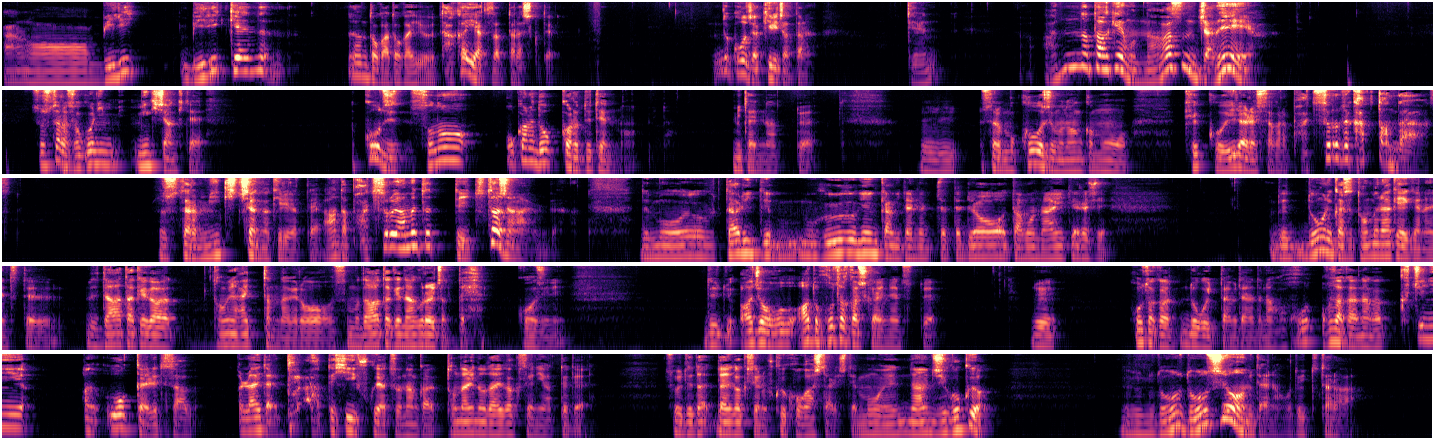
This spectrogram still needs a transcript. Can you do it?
あのービリ、ビリケンなんとかとかいう高いやつだったらしくて。で、コーチが切れちゃったのよ。で、あんな高えもん流すんじゃねえや。そしたらそこにミキちゃん来て、コーチ、そのお金どっから出てんの？みたいになって。でそしたらもうコーチもなんかもう結構イライラしたからパチスロで買ったんだよつってそしたらミキちゃんが切れちゃって、あんたパチスロやめてって言ってたじゃないみたいな。で、もう二人でもう夫婦喧嘩みたいになっちゃって、りょうたも泣いてるし。で、どうにかして止めなきゃいけないっつって、で、ダータケが止めに入ったんだけど、そのダータケ殴られちゃって、工事に。で、あ、じゃあ、あと保坂しかいねえっつって。で、保坂どこ行ったみたいな、なんか、ほ保坂なんか口に、あの、ウォッカ入れてさ、ライターでブワーって火吹くやつをなんか隣の大学生にやってて、それで大学生の服焦がしたりして、もうえな、地獄よ。どう、どうしようみたいなこと言ってたら、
